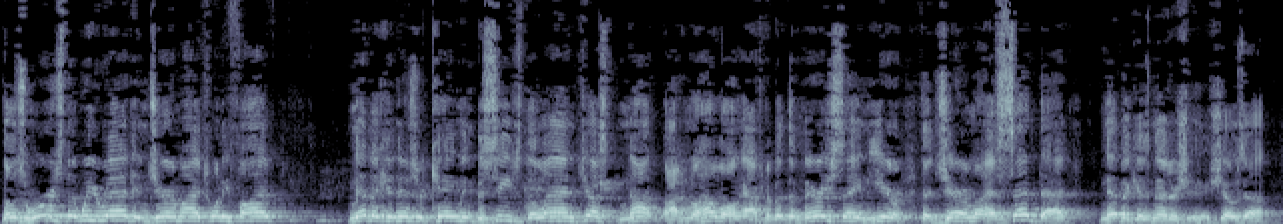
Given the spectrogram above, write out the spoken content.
Those words that we read in Jeremiah 25, Nebuchadnezzar came and besieged the land just not, I don't know how long after, but the very same year that Jeremiah said that, Nebuchadnezzar shows up.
